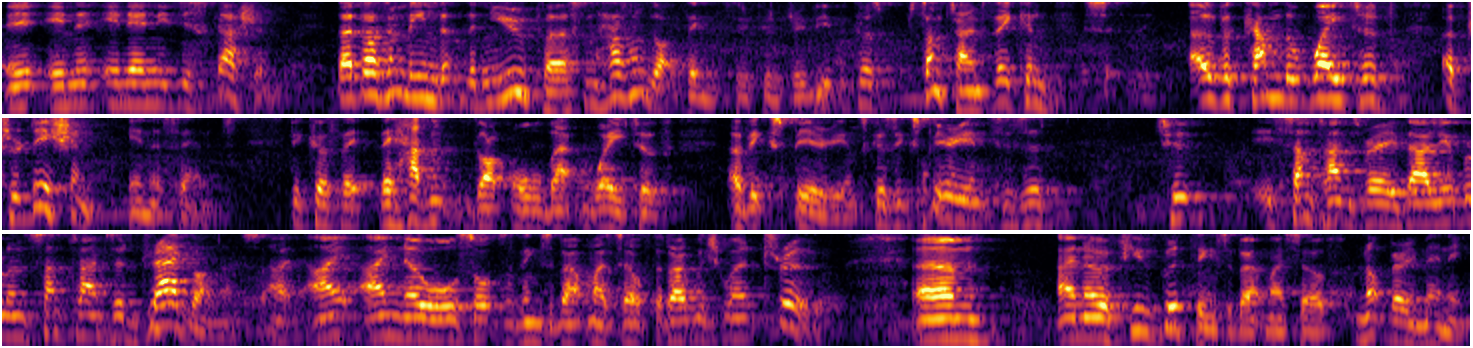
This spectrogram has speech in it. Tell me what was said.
in, in, in any discussion. That doesn't mean that the new person hasn't got things to contribute because sometimes they can overcome the weight of, of tradition, in a sense, because they, they haven't got all that weight of, of experience, because experience is, a, to, is sometimes very valuable and sometimes a drag on us. I, I, I know all sorts of things about myself that I wish weren't true. Um, I know a few good things about myself, not very many.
